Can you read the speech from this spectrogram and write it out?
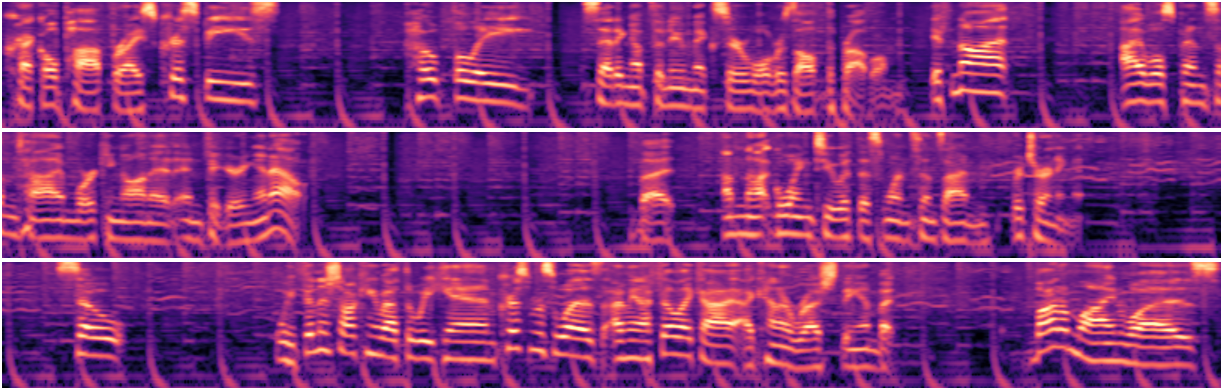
Crackle Pop Rice Krispies, hopefully setting up the new mixer will resolve the problem. If not, I will spend some time working on it and figuring it out. But I'm not going to with this one since I'm returning it. So we finished talking about the weekend. Christmas was, I mean, I feel like I, I kind of rushed the end, but bottom line was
